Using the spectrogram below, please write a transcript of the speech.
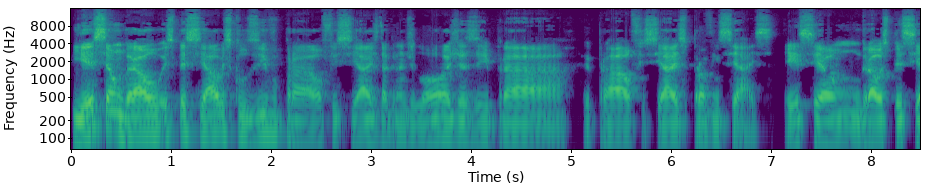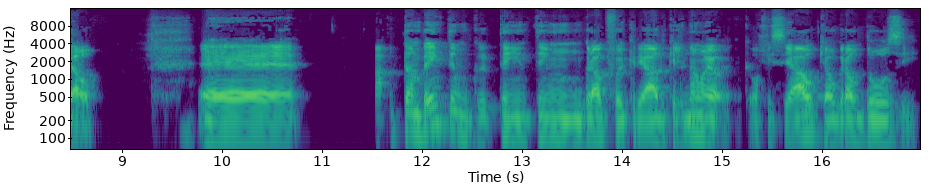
E esse é um grau especial, exclusivo para oficiais da grande lojas e para oficiais provinciais. Esse é um grau especial. É, também tem um, tem, tem um grau que foi criado, que ele não é oficial, que é o grau 12.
